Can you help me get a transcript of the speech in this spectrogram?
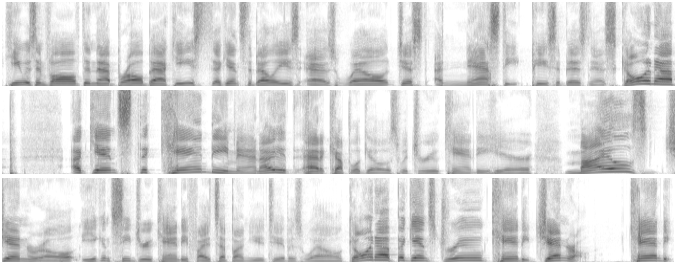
He was involved in that brawl back east against the Bellies as well. Just a nasty piece of business. Going up against the Candy Man. I had a couple of goes with Drew Candy here. Miles General, you can see Drew Candy fights up on YouTube as well. Going up against Drew Candy. General, Candy,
